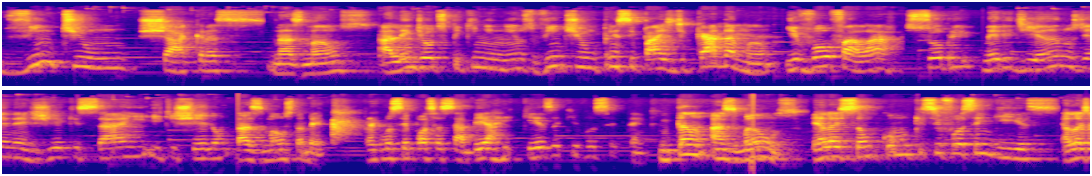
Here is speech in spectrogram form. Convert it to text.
21 chakras nas mãos além de outros pequenininhos, 21 principais de cada mão. E vou falar sobre meridianos de energia que saem e que chegam das mãos também, para que você possa saber a riqueza que você tem. Então, as mãos, elas são como que se fossem guias. Elas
